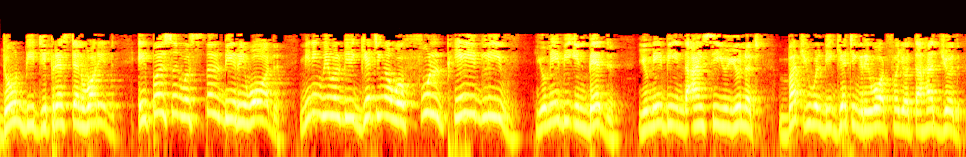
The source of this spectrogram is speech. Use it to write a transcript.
Don't be depressed and worried. A person will still be rewarded, meaning we will be getting our full paid leave. You may be in bed, you may be in the ICU unit, but you will be getting reward for your tahajjud,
